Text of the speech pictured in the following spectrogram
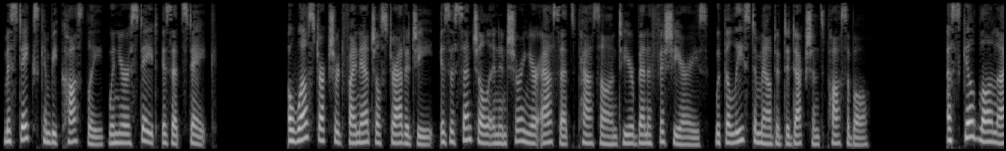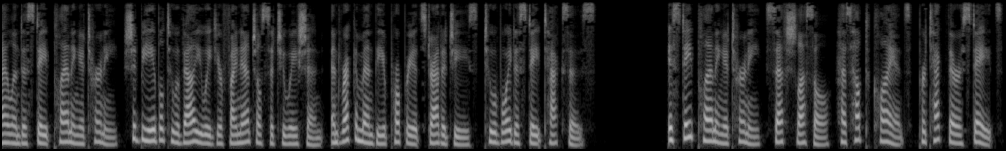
Mistakes can be costly when your estate is at stake. A well-structured financial strategy is essential in ensuring your assets pass on to your beneficiaries with the least amount of deductions possible. A skilled Long Island estate planning attorney should be able to evaluate your financial situation and recommend the appropriate strategies to avoid estate taxes. Estate planning attorney Seth Schlessel has helped clients protect their estates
